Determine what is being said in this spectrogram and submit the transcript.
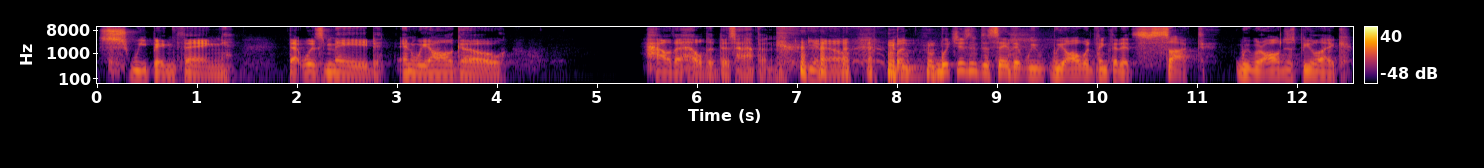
sweeping thing that was made, and we all go, how the hell did this happen? You know, but which isn't to say that we we all would think that it sucked. We would all just be like,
